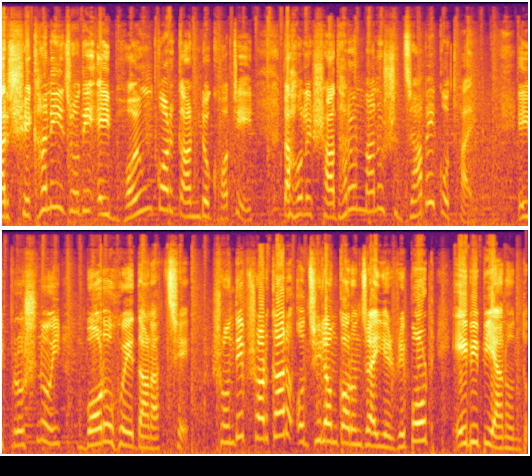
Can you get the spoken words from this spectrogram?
আর সেখানেই যদি এই ভয়ঙ্কর কাণ্ড ঘটে, তাহলে সাধারণ মানুষ যাবে কোথায়? এই প্রশ্নই বড় হয়ে দাঁড়াচ্ছে। সন্দীপ সরকার ও ঝিলম করঞ্জাইয়ের রিপোর্ট এবিপি আনন্দ।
